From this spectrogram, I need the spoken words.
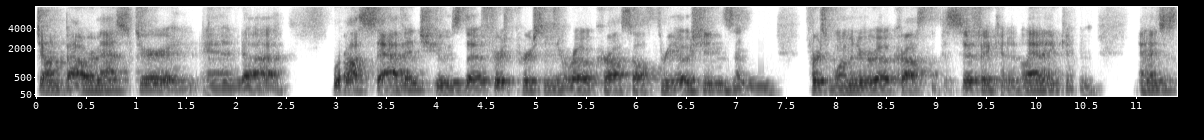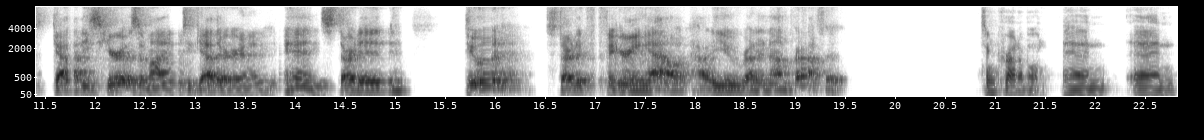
Jon Bowermaster and and uh, Roz Savage, who's the first person to row across all three oceans and first woman to row across the Pacific and Atlantic, and and I just got these heroes of mine together and and started doing it. Started figuring out how do you run a nonprofit. It's incredible. And and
